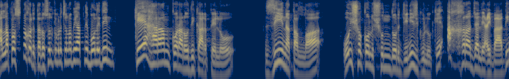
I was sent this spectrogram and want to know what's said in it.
আল্লাহ প্রশ্ন করে তার রসুলকে বলেছেন নবী আপনি বলে দিন কে হারাম করার অধিকার পেল? জিনাত আল্লাহ ওই সকল সুন্দর জিনিসগুলোকে আখরাজালি আইবাদি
